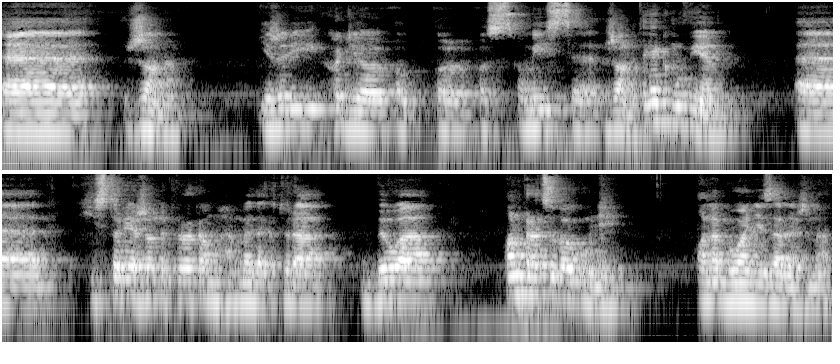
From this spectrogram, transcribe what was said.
e, żona. Jeżeli chodzi o, o, o, o, o miejsce żony, tak jak mówiłem, e, historia żony proroka Muhammeda, która była, on pracował u niej, ona była niezależna.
